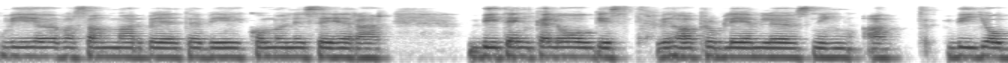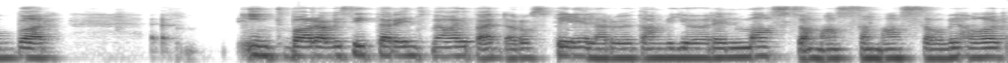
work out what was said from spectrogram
vi övar samarbete, vi kommunicerar, vi tänker logiskt, vi har problemlösning, att vi jobbar eh, inte bara, vi sitter inte med iPadar och spelar utan vi gör en massa, massa, massa och vi har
